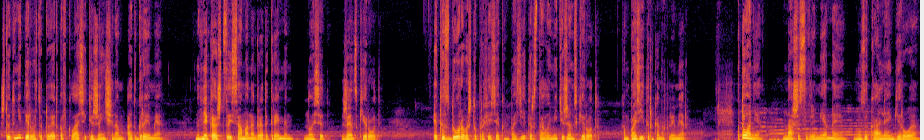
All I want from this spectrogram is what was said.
что это не первая статуэтка в классике женщинам от Грэмми. Но мне кажется, и сама награда Грэмми носит женский род. Это здорово, что профессия композитор стала иметь и женский род. Композиторка, например. Кто они? Наши современные музыкальные герои.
